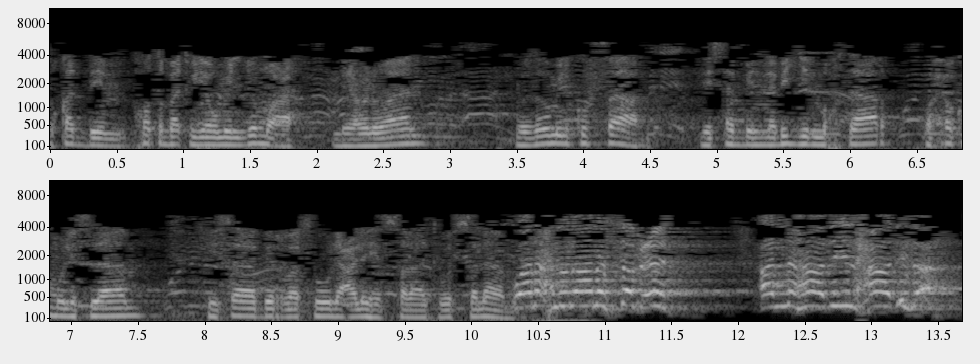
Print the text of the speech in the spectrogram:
تقدم خطبة يوم الجمعة بعنوان لزوم الكفار بسب النبي المختار وحكم الإسلام في ساب الرسول عليه الصلاة والسلام. ونحن لا نستبعد أن هذه الحادثة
